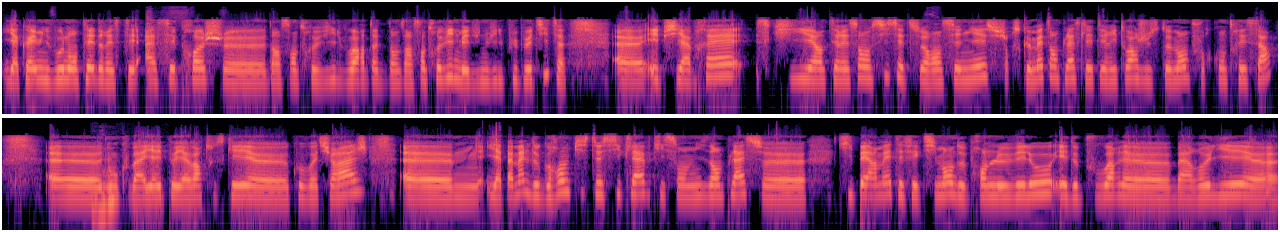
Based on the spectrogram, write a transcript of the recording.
il y a quand même une volonté de rester assez proche euh, d'un centre-ville, voire dans un centre-ville, mais d'une ville plus petite. Euh, et puis après, ce qui est intéressant aussi, c'est de se renseigner sur ce que mettent en place les territoires justement pour contrer ça. Euh, mmh. Donc, bah, il peut y avoir tout ce qui est euh, covoiturage. il y a pas mal de grandes pistes cyclables qui sont mises en place, qui permettent effectivement de prendre le vélo et de pouvoir bah, relier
